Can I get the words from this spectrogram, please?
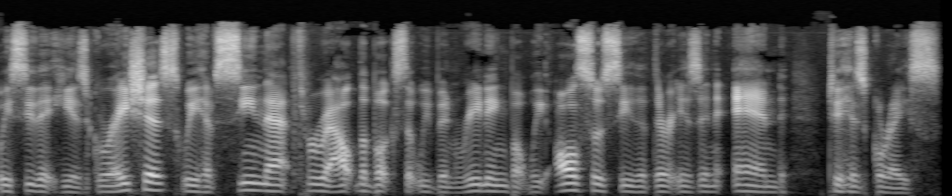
We see that He is gracious. We have seen that throughout the books that we've been reading, but we also see that there is an end to His grace.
